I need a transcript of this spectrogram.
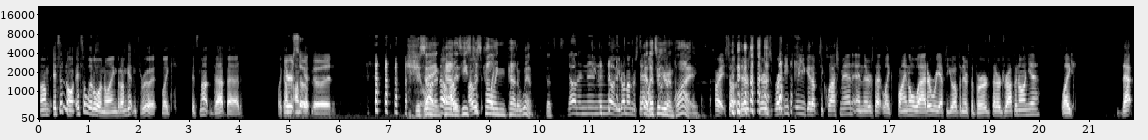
um, it's anno- it's a little annoying, but I'm getting through it. Like it's not that bad. Like I'm, you're I'm so getting, good. You're saying no, no, Pat is he's was, just calling Pat a wimp. That's no, no, no, no, no. You don't understand. yeah, like, that's what you're implying. All right, so there's there's right before you get up to Clash Man, and there's that like final ladder where you have to go up, and there's the birds that are dropping on you. Like that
